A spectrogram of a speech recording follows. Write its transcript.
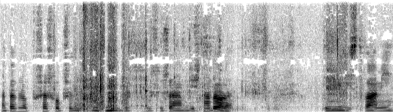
Na pewno przeszło przez brudnik, bo usłyszałem gdzieś na dole. Tymi listwami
